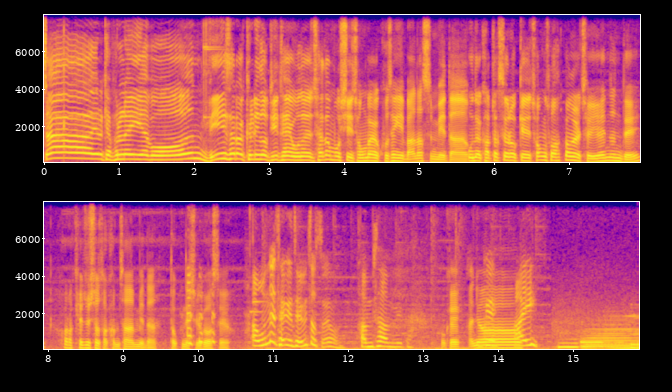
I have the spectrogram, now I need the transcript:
자 이렇게 플레이해본 Viscera Cleanup Detail. 오늘 최당복씨 정말 고생이 많았습니다. 오늘 갑작스럽게 청소 합방을 제의했는데 허락해주셔서 감사합니다. 덕분에 즐거웠어요. 아 오늘 되게 재밌었어요. 감사합니다. 오케이. 안녕. 오케이. Bye.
